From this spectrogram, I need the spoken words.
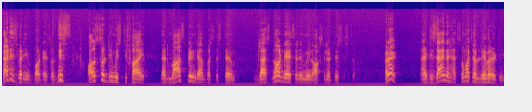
That is very important. So, this also demystify that mass spring damper system does not necessarily mean oscillatory system, correct? And designer has so much of liberty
